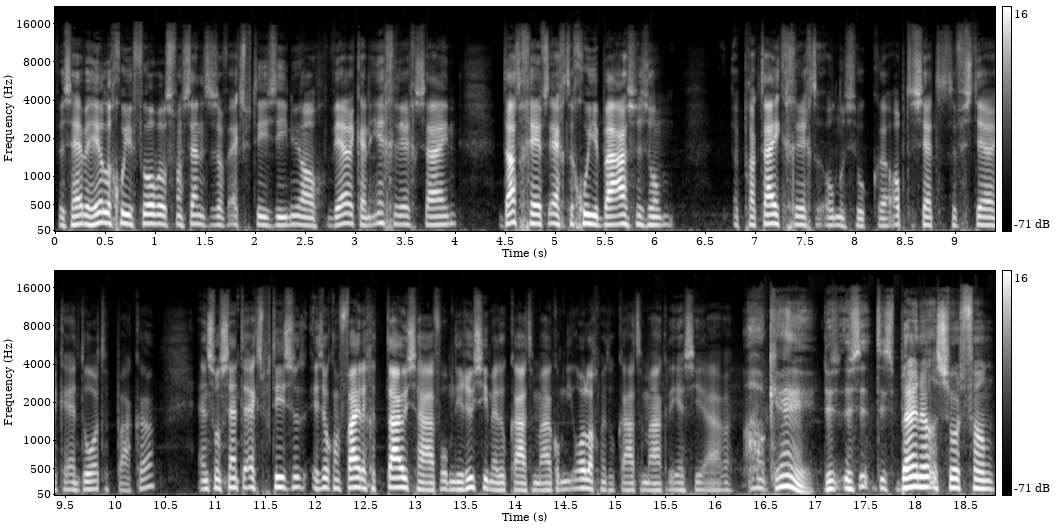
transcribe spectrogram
Dus we hebben hele goede voorbeelden van centers of expertise die nu al werken en ingericht zijn. Dat geeft echt een goede basis om praktijkgericht onderzoek op te zetten, te versterken en door te pakken. En zo'n center expertise is ook een veilige thuishaven om die ruzie met elkaar te maken, om die oorlog met elkaar te maken de eerste jaren. Oké, dus, dus het is bijna een soort van.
